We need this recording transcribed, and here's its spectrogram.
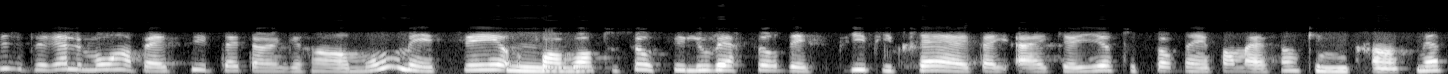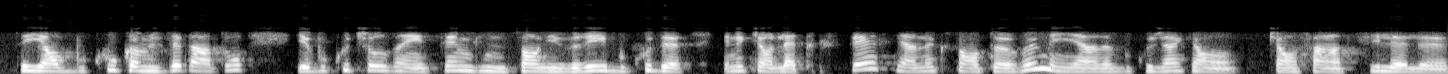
je dirais le mot empathie est peut-être un grand mot, mais tu sais, Mm. faut avoir tout ça aussi, l'ouverture d'esprit, puis prêt à, être- à accueillir toutes sortes d'informations qu'ils nous transmettent. Tu sais, ils ont beaucoup, comme je disais tantôt, il y a beaucoup de choses intimes qui nous sont livrées, beaucoup de, il y en a qui ont de la tristesse, il y en a qui sont heureux, mais il y en a beaucoup de gens qui ont, qui ont senti le, le-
